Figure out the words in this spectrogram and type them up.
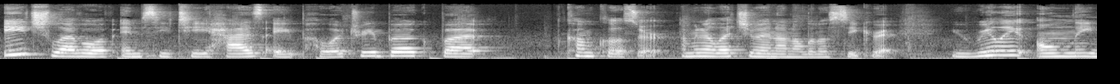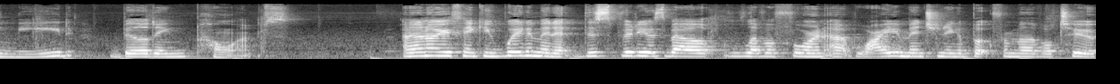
Each level of MCT has a poetry book, but come closer. I'm gonna let you in on a little secret. You really only need building poems. And I know you're thinking, wait a minute, this video is about level four and up. Why are you mentioning a book from level two?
